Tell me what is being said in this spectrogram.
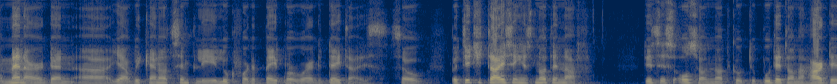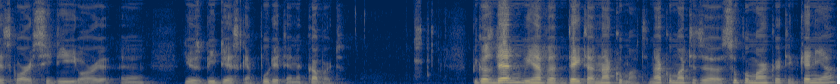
manner, then uh, yeah, we cannot simply look for the paper where the data is. So, but digitizing is not enough. This is also not good to put it on a hard disk or a CD or a USB disk and put it in a cupboard. Because then we have a data Nakumatt. Nakumatt is a supermarket in Kenya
